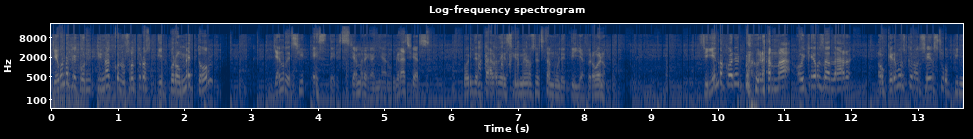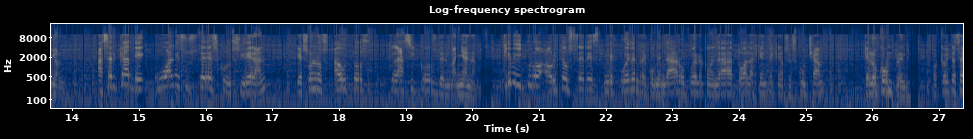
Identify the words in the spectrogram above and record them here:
Qué bueno que continúa con nosotros y prometo ya no decir estes, ya me regañaron. Gracias. Voy a intentar decir menos esta muletilla, pero bueno. Siguiendo con el programa, hoy queremos hablar o queremos conocer su opinión acerca de cuáles ustedes consideran que son los autos clásicos del mañana. ¿Qué vehículo ahorita ustedes me pueden recomendar o pueden recomendar a toda la gente que nos escucha que lo compren? Porque ahorita está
